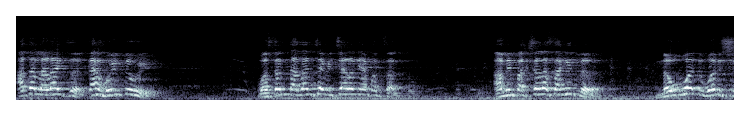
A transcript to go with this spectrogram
आता लढायचं. काय होईल ते होईल. वसंतदादांच्या विचाराने आपण चालतो. आम्ही पक्षाला सांगितलं नव्वद वर्ष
